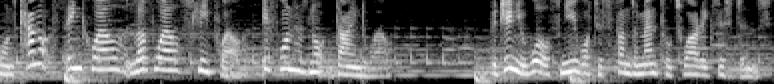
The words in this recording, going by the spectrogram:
One cannot think well, love well, sleep well if one has not dined well. Virginia Woolf knew what is fundamental to our existence.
